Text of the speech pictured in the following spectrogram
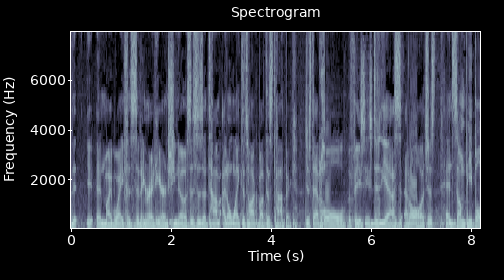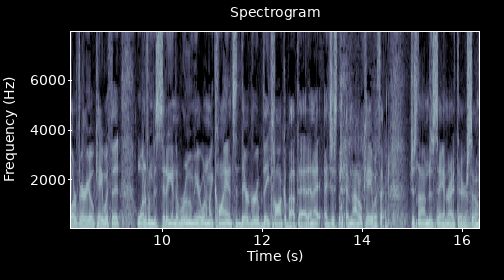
th- and my wife is sitting right here, and she knows this is a top. I don't like to talk about this topic. Just that whole The feces D- yes, at all. It's just, and some people are very okay with it. One of whom is sitting in the room here. One of my clients, their group, they talk about that, and I, I just, I'm not okay with it. Just. I'm just saying right there. So,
